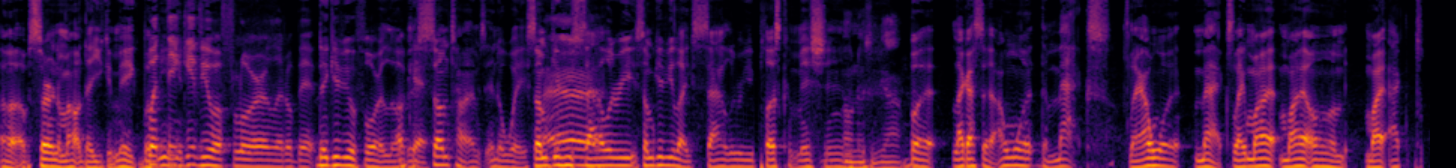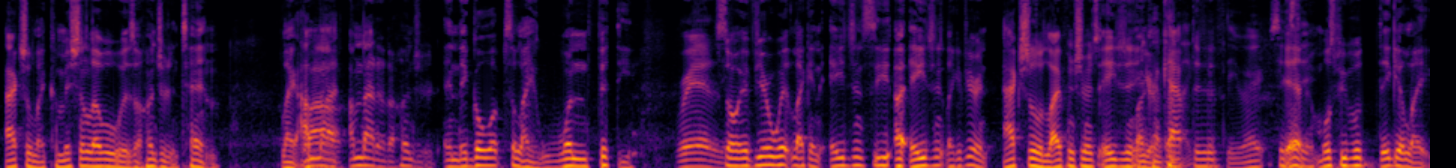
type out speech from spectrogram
a, a certain amount that you can make, but, But me- they give you a floor a little bit. they give you a floor a little Okay. bit sometimes in a way. Some give you Ah. salary, some give you like salary plus commission. Bonus, yeah. But like I said, I want the max. Like I want max. Like my my um my act, actual like commission level is 110. Like I'm not I'm not at 100, and they go up to like 150. Really. So if you're with like an agency, a agent, like if you're an actual life insurance agent and you're a I've got, like, captive, 50, right? yeah, most people they get like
